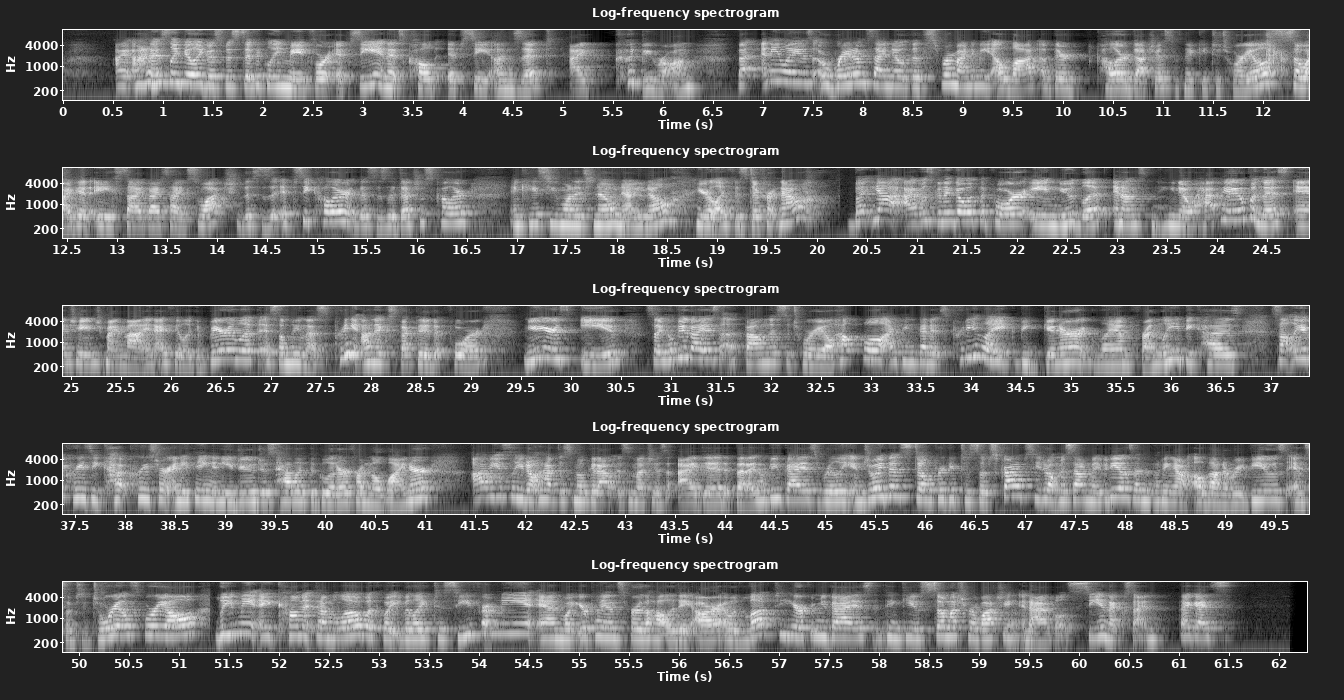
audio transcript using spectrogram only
I honestly feel like it was specifically made for Ipsy and it's called Ipsy Unzipped. I could be wrong. But anyways, a random side note, this reminded me a lot of their color Duchess with Nikkie tutorials. So I did a side-by-side -side swatch. This is an Ipsy color, this is a Duchess color. In case you wanted to know, now you know, your life is different now. But yeah, I was gonna go with the Ofra nude lip and I'm, you know, happy I opened this and changed my mind. I feel like a berry lip is something that's pretty unexpected for New Year's Eve. So I hope you guys found this tutorial helpful. I think that it's pretty like beginner glam friendly because it's not like a crazy cut crease or anything and you do just have like the glitter from the liner. Obviously, you don't have to smoke it out as much as I did, but I hope you guys really enjoyed this. Don't forget to subscribe so you don't miss out on my videos. I'm putting out a lot of reviews and some tutorials for y'all. Leave me a comment down below with what you would like to see from me and what your plans for the holiday are. I would love to hear from you guys. Thank you so much for watching, and I will see you next time. Bye, guys.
